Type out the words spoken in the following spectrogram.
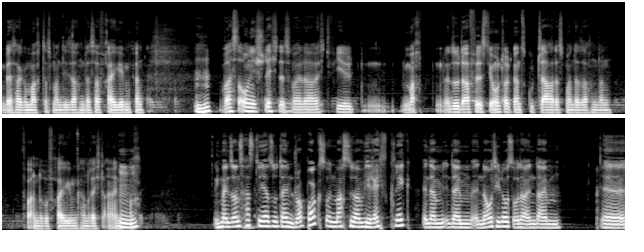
besser gemacht, dass man die Sachen besser freigeben kann. Mhm. Was auch nicht schlecht ist, weil da recht viel macht. Also dafür ist die Uncloud ganz gut da, dass man da Sachen dann für andere freigeben kann, recht einfach. Mhm. Ich meine, sonst hast du ja so deinen Dropbox und machst du dann wie Rechtsklick in deinem, in deinem Nautilus oder in deinem äh,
